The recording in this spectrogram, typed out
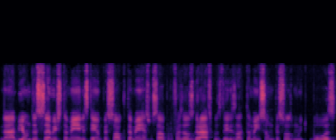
na Beyond the Summit também. Eles têm o pessoal que também é responsável por fazer os gráficos deles lá, também são pessoas muito boas.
